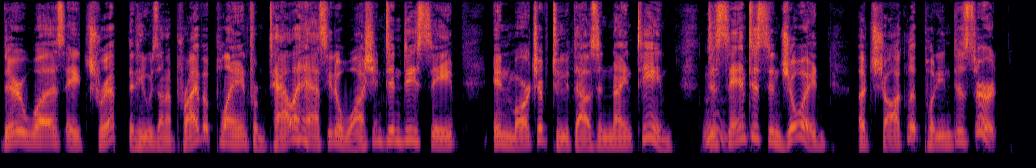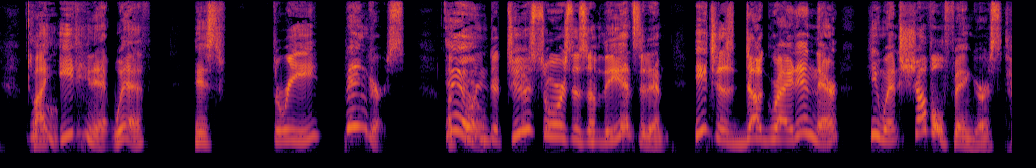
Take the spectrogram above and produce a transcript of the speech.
there was a trip that he was on a private plane from Tallahassee to Washington, D.C. in March of 2019. Hmm. DeSantis enjoyed a chocolate pudding dessert by Oh. eating it with his three fingers. According to two sources of the incident, he just dug right in there. He went shovel fingers.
